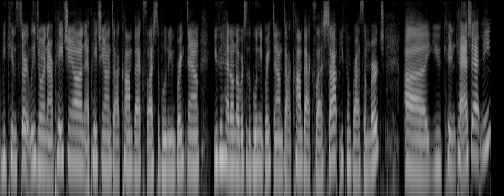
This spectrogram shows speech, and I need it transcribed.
you can certainly join our Patreon at patreon.com backslash the Boonie Breakdown. You can head on over to the breakdown.com backslash shop. You can buy some merch. Uh, you can cash at me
